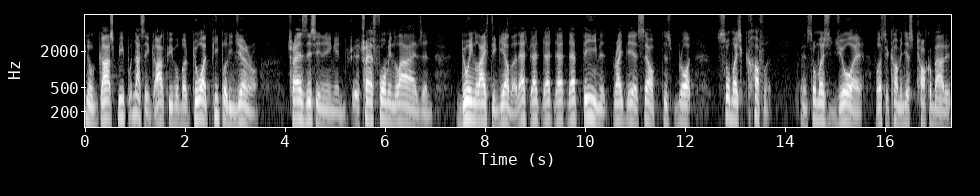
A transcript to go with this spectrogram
you know, God's people. Not say God's people, but toward people in general, transitioning and transforming lives and doing life together. That that that that that theme right there itself just brought so much comfort and so much joy for us to come and just talk about it,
